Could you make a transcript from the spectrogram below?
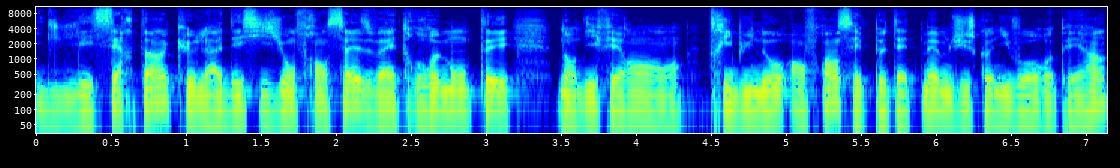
il est certain que la décision française va être remontée dans différents tribunaux en France et peut-être même jusqu'au niveau européen.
